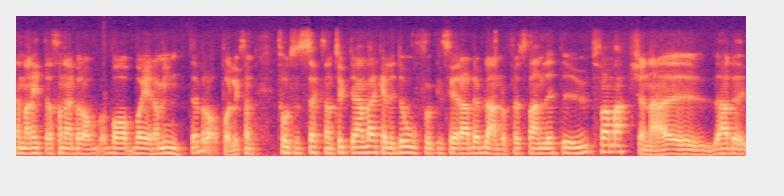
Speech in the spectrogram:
när man hittar sådana här bra, vad, vad är de inte bra på? Liksom, 2016 tyckte jag han verkade lite ofokuserad ibland och försvann lite ut från matcherna. Det hade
